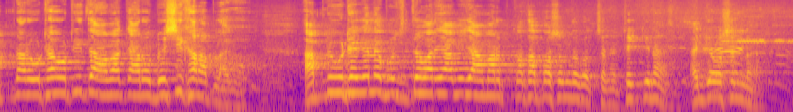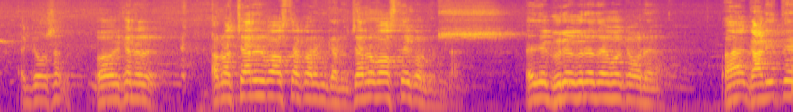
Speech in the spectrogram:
আপনার উঠা উঠিতে আমাকে আরও বেশি খারাপ লাগে। আপনি উঠে গেলে বুঝতে পারি আমি যে আমার কথা পছন্দ করছে না। ঠিক কি না বসেন না। আজকে বসেন। ও, এখানে আপনার চারের ব্যবস্থা করেন কেন? চারের ব্যবস্থাই করবেন না। এই যে ঘুরে ঘুরে দেখব কেমন হ্যাঁ। গাড়িতে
